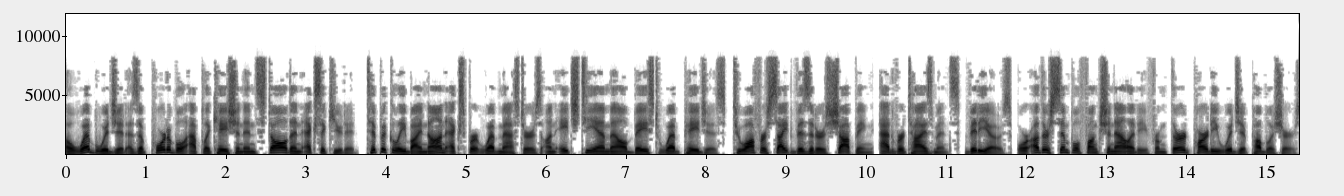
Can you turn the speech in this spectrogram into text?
A web widget is a portable application installed and executed, typically by non-expert webmasters on HTML-based web pages, to offer site visitors shopping, advertisements, videos, or other simple functionality from third-party widget publishers.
